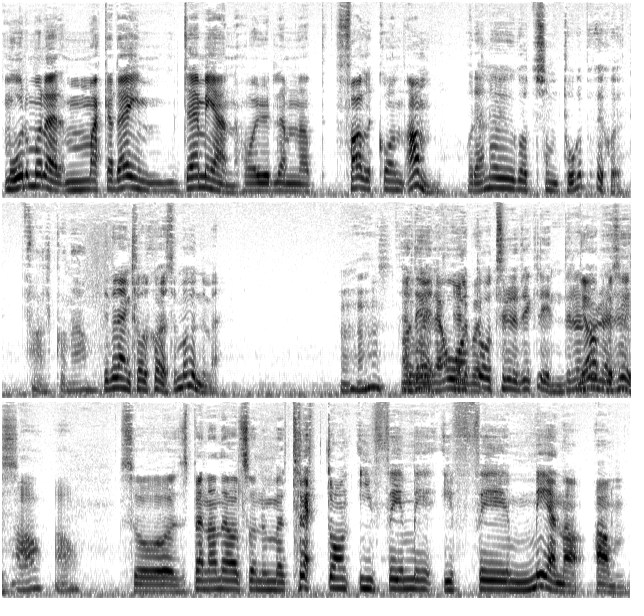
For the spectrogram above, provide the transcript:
mormor där, Macadamian, har ju lämnat Falcon Am. Och den har ju gått som tåget på V7. Falconam. Det är väl den Claes Sjöström har vunnit med? Mhm. Ja, det är det. Åt, åt Fredrik Linder. Ja, precis. Ja, ja. Så spännande alltså nummer 13 i Am.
